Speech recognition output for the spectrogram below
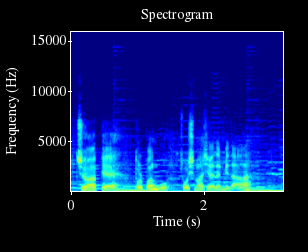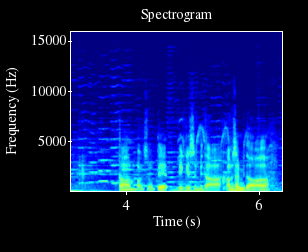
저 앞에 돌방구 조심하셔야 됩니다. 다음 방송 때 뵙겠습니다. 감사합니다.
